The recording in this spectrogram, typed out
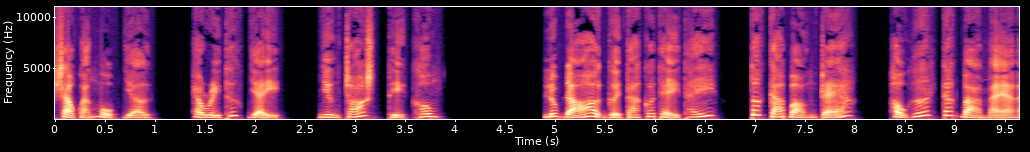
Sau khoảng một giờ, Harry thức dậy, nhưng George thì không. Lúc đó người ta có thể thấy tất cả bọn trẻ, hầu hết các bà mẹ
